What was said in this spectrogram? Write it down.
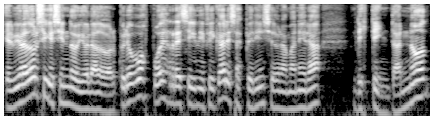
El violador sigue siendo violador, pero vos podés resignificar esa experiencia de una manera distinta, no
